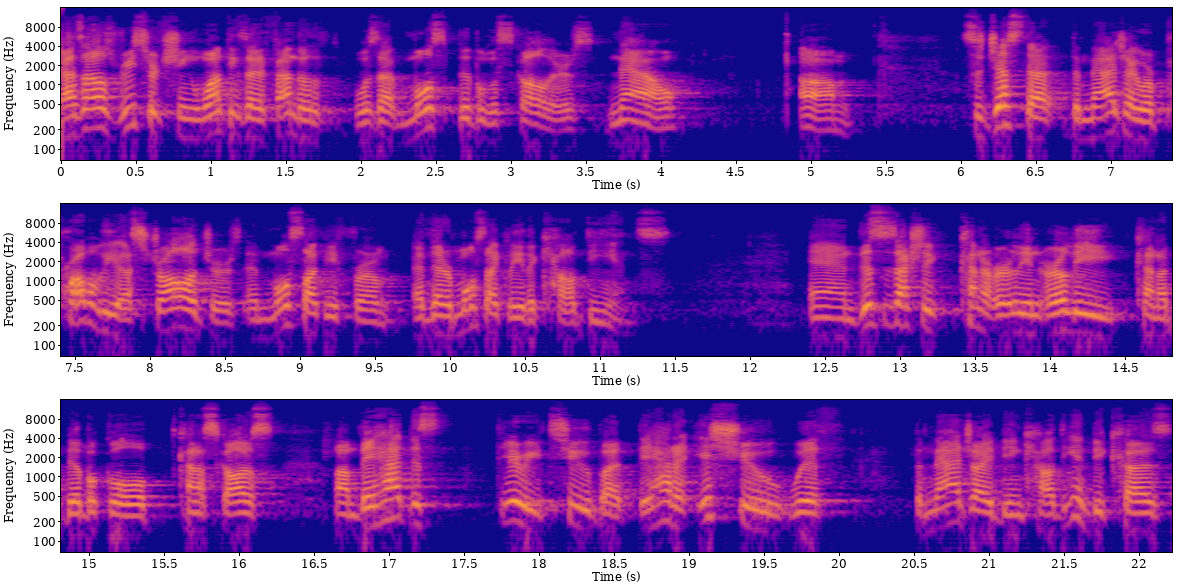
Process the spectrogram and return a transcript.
as I was researching, one of the things that I found was that most biblical scholars now um, suggests that the Magi were probably astrologers and most likely from, and they're most likely the Chaldeans. And this is actually kind of early in early kind of biblical kind of scholars. Um, they had this theory too, but they had an issue with the Magi being Chaldean because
